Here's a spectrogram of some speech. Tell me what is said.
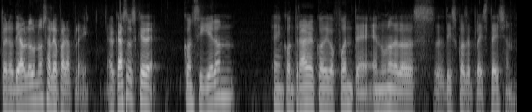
Pero Diablo 1 salió para Play. El caso es que consiguieron encontrar el código fuente en uno de los discos de PlayStation.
